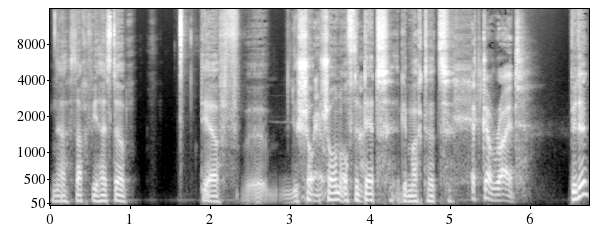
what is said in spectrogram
na sag, wie heißt der, der äh, Shaun of the Dead gemacht hat. Edgar Wright. Bitte?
